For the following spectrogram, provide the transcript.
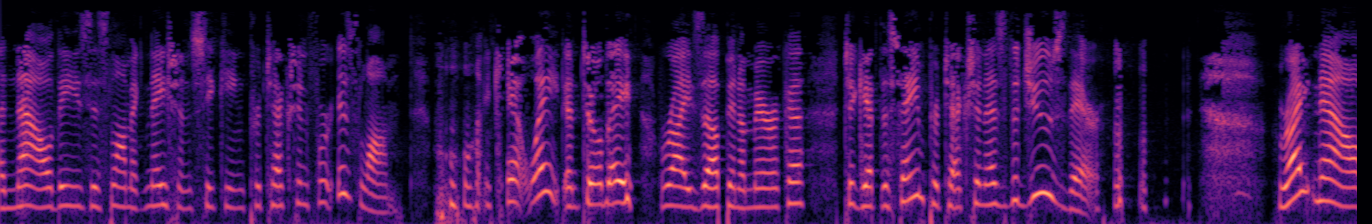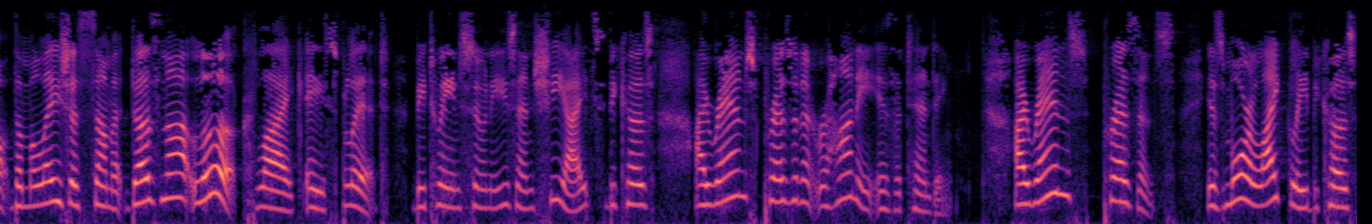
and now these Islamic nations seeking protection for Islam. I can't wait until they rise up in America to get the same protection as the Jews there. right now, the Malaysia summit does not look like a split between Sunnis and Shiites because Iran's President Rouhani is attending. Iran's presence is more likely because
